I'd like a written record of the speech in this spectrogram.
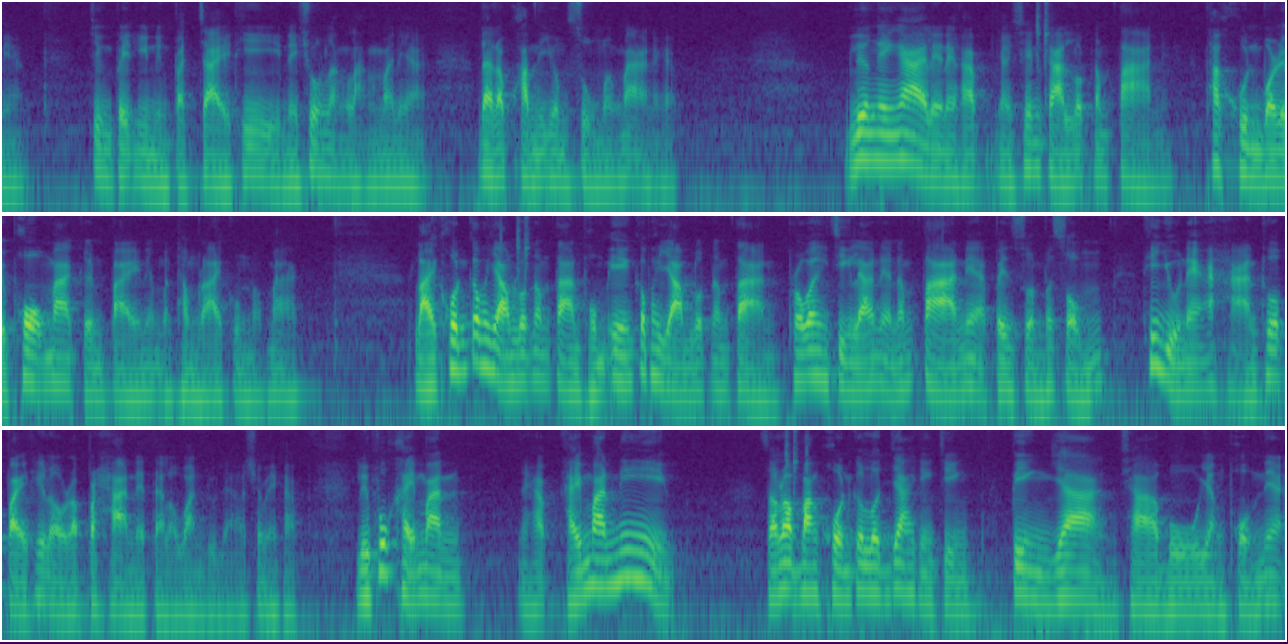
เนี่ยจึงเป็นอีกหนึ่งปัจจัยที่ในช่วงหลังๆมาเนี่ย ได้รับความนิยมสูงมากๆนะครับ เรื่องง่าย ๆเลยนะครับ อย่างเช่นการลดน้ำตาลเนี่ยถ้าคุณบริโภคมากเกินไปเนี่ยมันทำร้ายคุณมากๆ หลายคนก็พยายามลดน้ำตาล ผมเองก็พยายามลดน้ำตาล เพราะว่าจริงๆแล้วเนี่ยน้ำตาลเนี่ยเป็นส่วนผสมที่อยู่ในอาหารทั่วไปที่เรารับประทานในแต่ละวันอยู่แล้วใช่ไหมครับหรือพวกไขมันนะครับไขมันนี่สำหรับบางคนก็ลดยากจริง ๆ ปิ้งย่างชาบูอย่างผมเนี่ย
